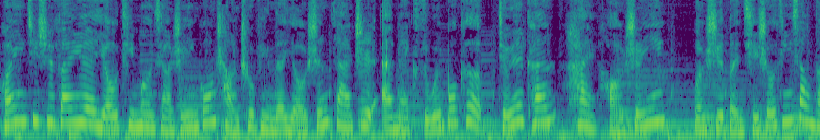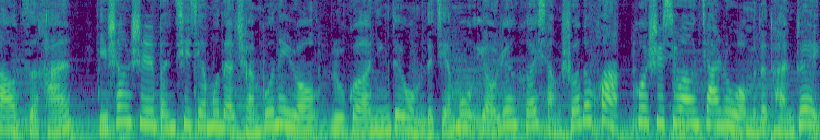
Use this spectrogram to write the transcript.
欢迎继续翻阅由听梦想声音工厂出品的有声杂志 MX 微播客九月刊，嗨，好声音，我是本期收听向导子涵。以上是本期节目的全部内容。如果您对我们的节目有任何想说的话，或是希望加入我们的团队，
